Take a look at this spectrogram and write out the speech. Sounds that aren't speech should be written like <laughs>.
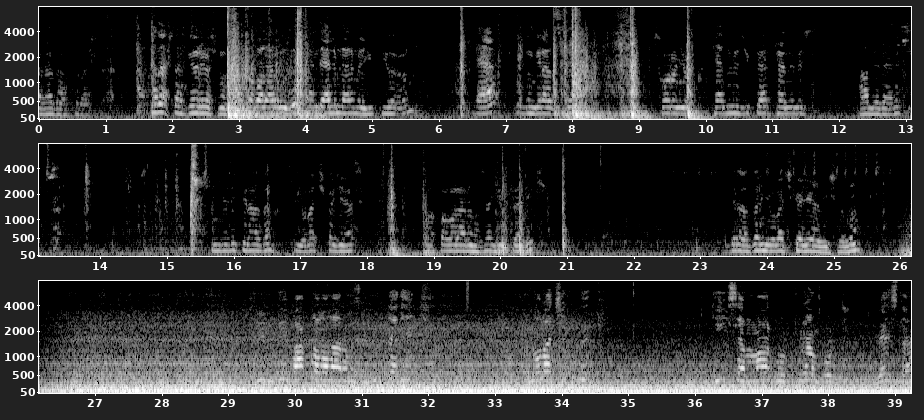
Evet arkadaşlar. Arkadaşlar görüyorsunuz babalarımızı ben de elimlerimle yüklüyorum. Ve bugün biraz şey, sorun yok. Kendimiz yükler, kendimiz hallederiz. Şimdilik birazdan yola çıkacağız. Babalarımızı yükledik. Birazdan yola çıkacağız inşallah. Şimdi baklavalarımızı yükledik. Yola çıktık. Giysen, Marburg, Frankfurt, Wester.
